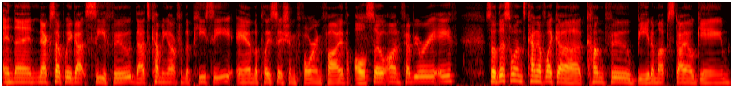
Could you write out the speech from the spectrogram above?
And then next up, we got Sifu. That's coming out for the PC and the PlayStation 4 and 5, also on February 8th. So this one's kind of like a kung fu beat 'em up style game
